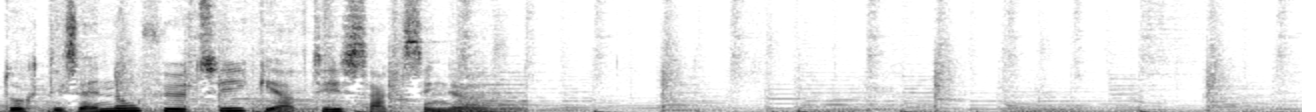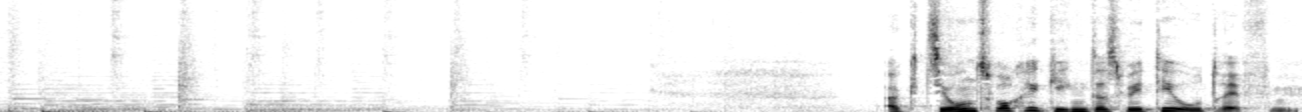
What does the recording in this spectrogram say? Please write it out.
Durch die Sendung führt sie Gerti Sachsinger. Aktionswoche gegen das WTO-Treffen.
